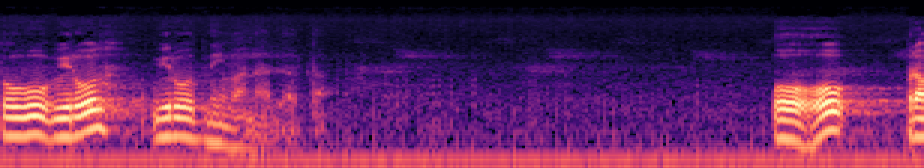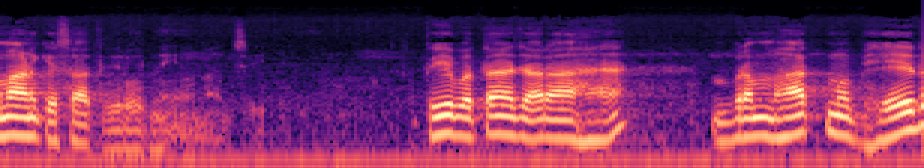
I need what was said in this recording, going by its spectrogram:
तो वो विरोध विरोध नहीं माना जाता। वो प्रमाण के साथ विरोध नहीं तो ये बताया जा रहा है, ब्रह्मात्म भेद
